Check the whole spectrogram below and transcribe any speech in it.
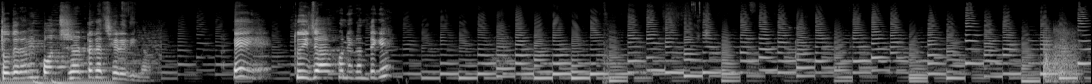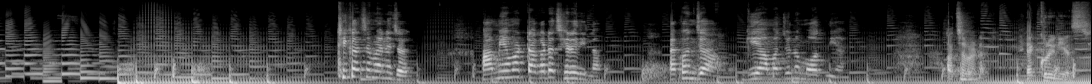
তোদের আমি পঞ্চাশ হাজার টাকা ছেড়ে দিলাম। এই তুই যা এখন এখান থেকে। ম্যানেজার আমি আমার টাকাটা ছেড়ে দিলাম। এখন যা, গিয়ে আমার জন্য মদ নিয়ে আয়। আচ্ছা ম্যাডাম, এক্ষুনি নিয়ে আসছি।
